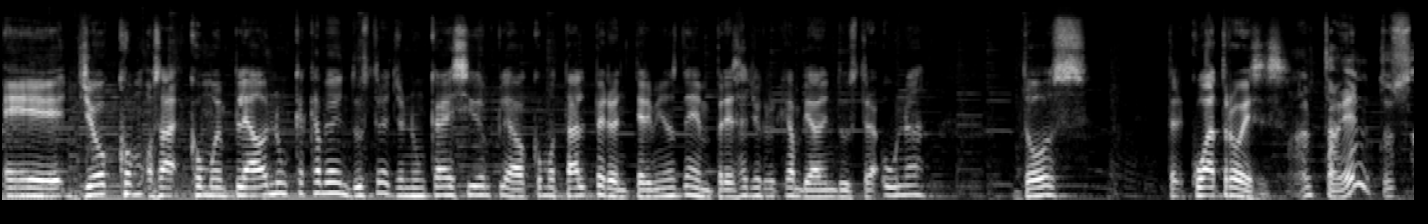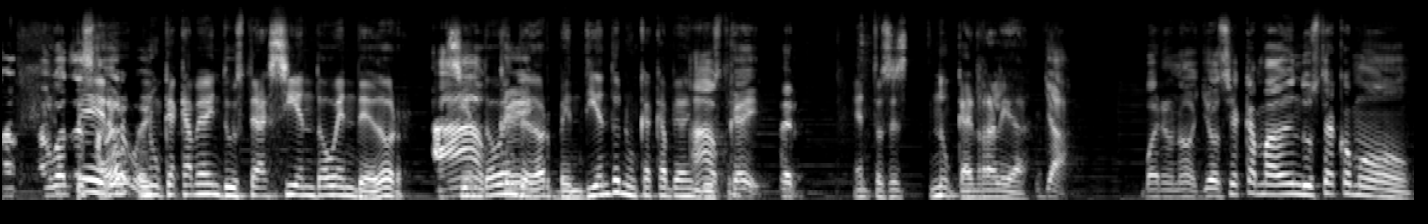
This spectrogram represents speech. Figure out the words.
eh, yo como, o sea, como empleado nunca he cambiado de industria, yo nunca he sido empleado como tal, pero en términos de empresa yo creo que he cambiado de industria una, dos, tres, cuatro veces. Ah, está bien, entonces al- algo has de saber, Pero güey. nunca he cambiado de industria siendo vendedor. Ah, siendo ok. vendedor, vendiendo nunca he cambiado de Ah, industria. ok, pero Entonces, nunca en realidad. ya. Bueno, no, yo sí he cambiado de industria como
